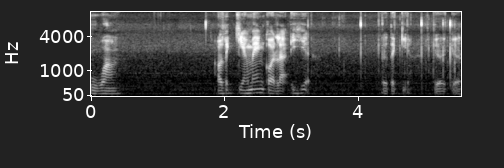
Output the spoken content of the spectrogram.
กูวาง เอาตะเกียงแม่งก่อนละไอ้เหี้ยเออตะเกียงเกลือเกลือ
